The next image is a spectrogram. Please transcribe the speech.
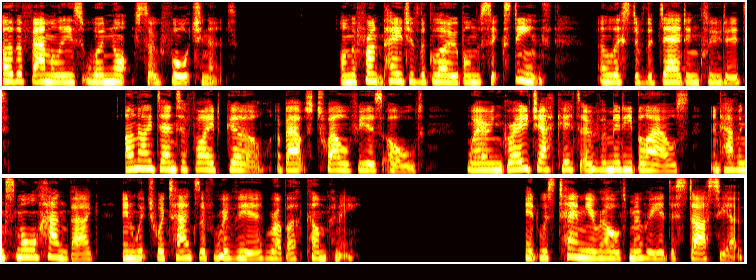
Other families were not so fortunate. On the front page of the Globe on the 16th, a list of the dead included unidentified girl, about 12 years old, wearing grey jacket over midi blouse and having small handbag in which were tags of Revere Rubber Company. It was 10 year old Maria Di Stasio,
